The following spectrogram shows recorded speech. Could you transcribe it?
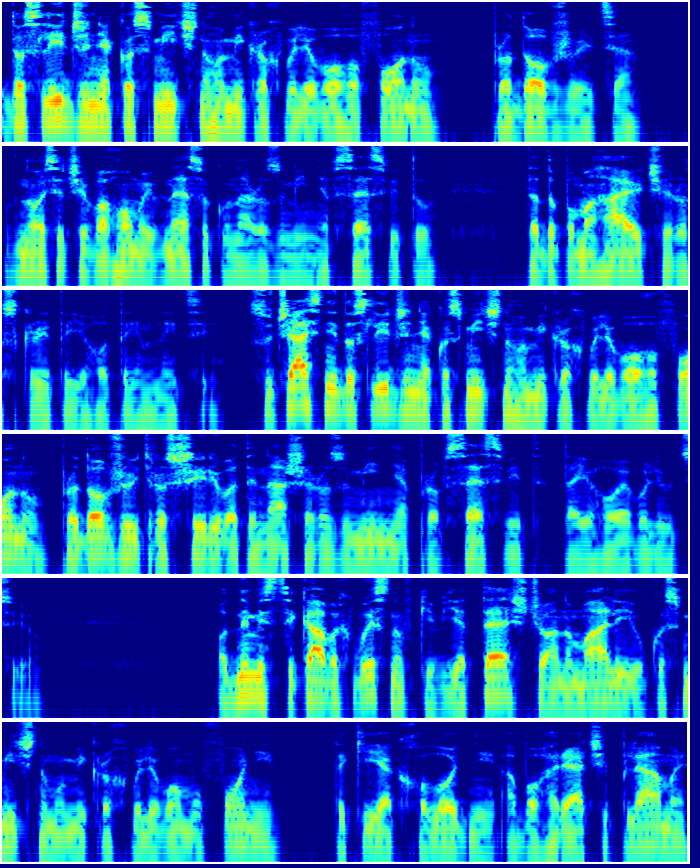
Дослідження космічного мікрохвильового фону продовжується, вносячи вагомий внесок у розуміння Всесвіту та допомагаючи розкрити його таємниці. Сучасні дослідження космічного мікрохвильового фону продовжують розширювати наше розуміння про Всесвіт та його еволюцію. Одним із цікавих висновків є те, що аномалії у космічному мікрохвильовому фоні, такі як холодні або гарячі плями,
